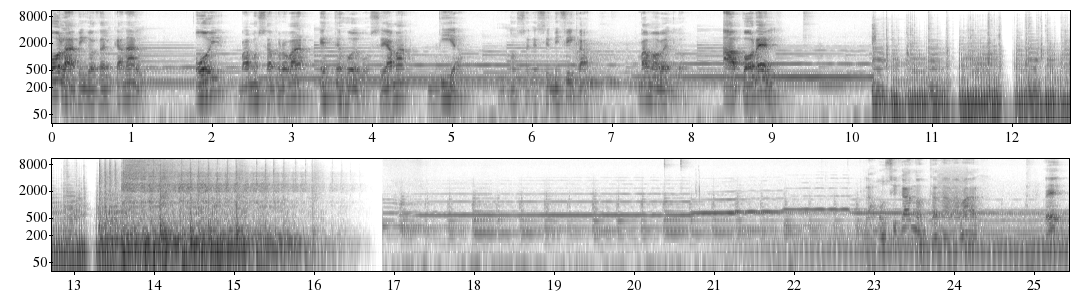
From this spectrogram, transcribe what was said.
Hola amigos del canal, hoy vamos a probar este juego, se llama Día, no sé qué significa, vamos a verlo, a por él. La música no está nada mal, ¿eh?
